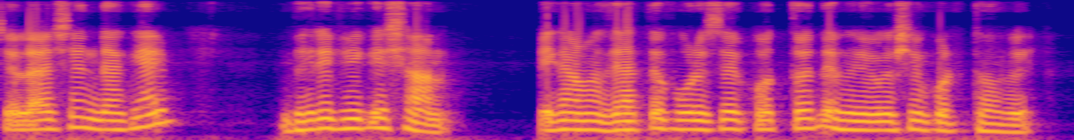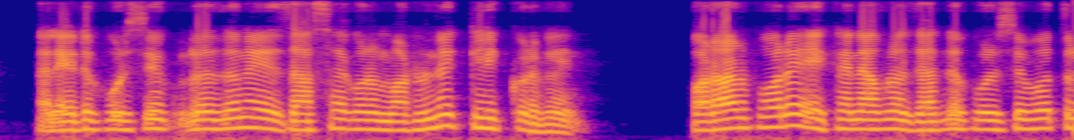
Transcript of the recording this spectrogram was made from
চলে আসেন, দেখেন ভেরিফিকেশন এখানে আমরা জাতীয় পরিচয়পত্র দিয়ে ভেরিফিকেশন করতে হবে। তাহলে এটা পরিচয় করার জন্য যাচাই করার বাটনে ক্লিক করবেন। করার পরে এখানে আপনার জাতীয় পরিচয়পত্র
